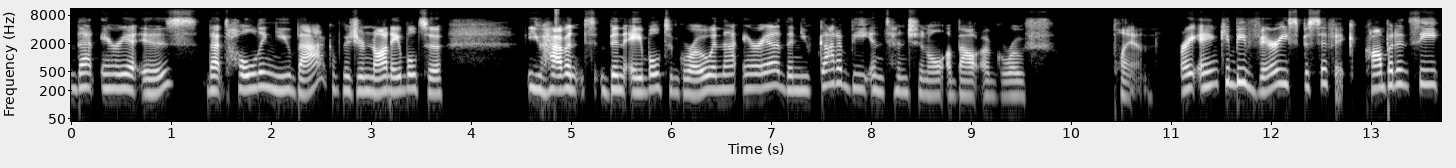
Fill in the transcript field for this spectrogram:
that area is that's holding you back because you're not able to you haven't been able to grow in that area, then you've got to be intentional about a growth plan, right? And it can be very specific, competency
